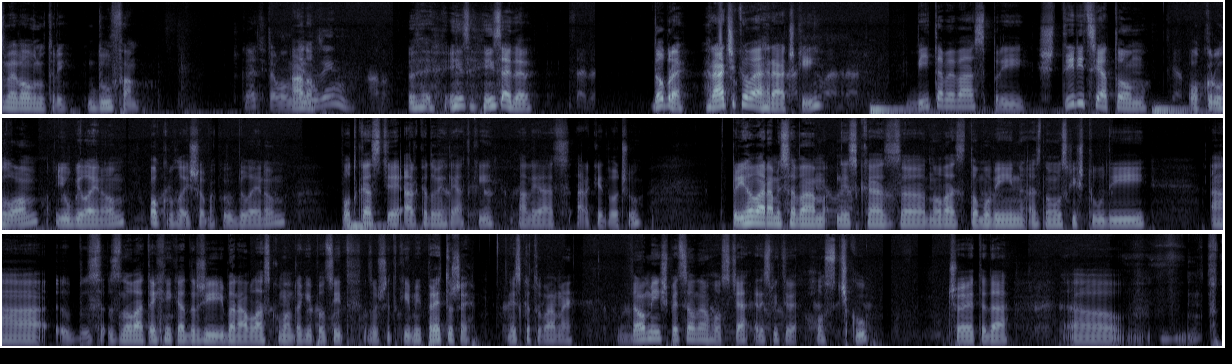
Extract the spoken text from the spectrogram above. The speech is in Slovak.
Sme vo vnútri. Dúfam. Áno. Insider. Dobre, hráčikové a hráčky, vítame vás pri 40. okrúhlom, jubilejnom, okrúhlejšom ako jubilejnom, podcaste Arkadovej hliadky, alias Arcade Watchu. Prihovárame sa vám dneska z nova z domovín a z domovských štúdií a znova technika drží iba na vlásku, mám taký pocit so všetkými, pretože dneska tu máme veľmi špeciálneho hostia, respektíve hostčku, čo je teda uh,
